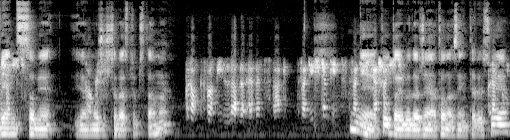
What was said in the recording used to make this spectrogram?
więc sobie ją może jeszcze raz przeczytamy. Nie, tutaj wydarzenia to nas nie interesuje.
